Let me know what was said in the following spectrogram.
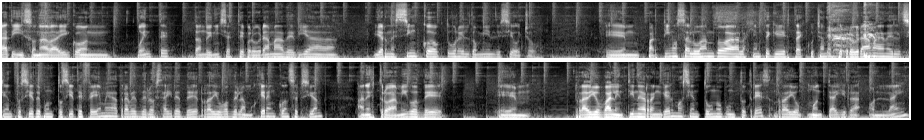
Cerati sonaba ahí con Puente, dando inicio a este programa de día viernes 5 de octubre del 2018. Em, partimos saludando a la gente que está escuchando este programa en el 107.7 FM a través de los aires de Radio Voz de la Mujer en Concepción, a nuestros amigos de em, Radio Valentina de Rangelmo 101.3, Radio Monte Águila Online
